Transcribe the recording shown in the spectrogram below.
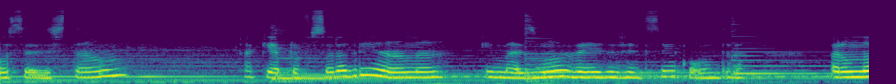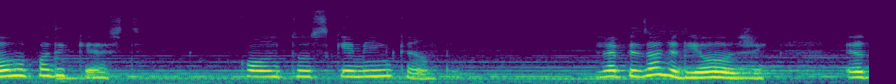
vocês estão? Aqui é a professora Adriana e mais uma vez a gente se encontra para um novo podcast Contos que me encantam. No episódio de hoje, eu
